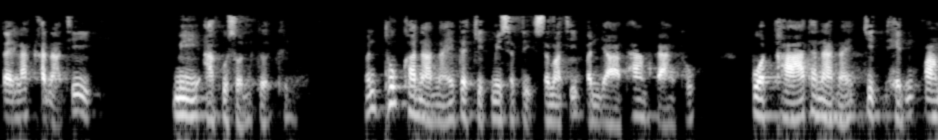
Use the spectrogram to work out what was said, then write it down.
ไตรลักษณ์ขณะที่มีอกุศลเกิดขึ้นมันทุกขนาดไหนแต่จิตมีสติสมาธิปัญญาท่ามกลางทุกปวดขาขนาดไหนจิตเห็นความ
